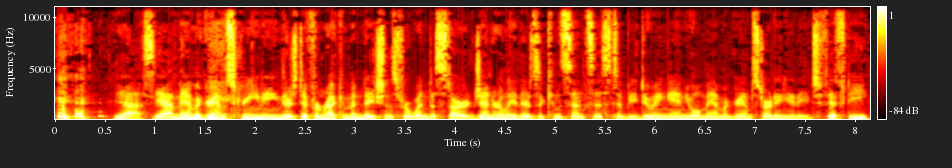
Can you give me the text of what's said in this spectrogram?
Yes, yeah, mammogram screening. There's different recommendations for when to start. Generally, there's a consensus to be doing annual mammogram starting at age 50.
